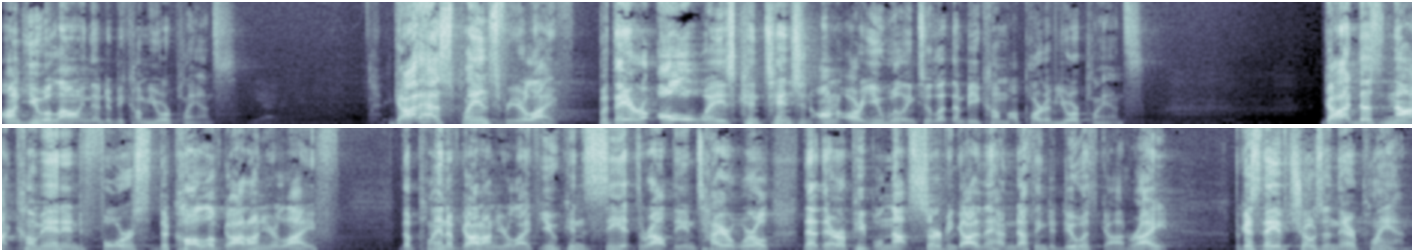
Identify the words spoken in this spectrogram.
on you allowing them to become your plans. God has plans for your life but they are always contingent on are you willing to let them become a part of your plans? God does not come in and force the call of God on your life, the plan of God on your life. You can see it throughout the entire world that there are people not serving God and they have nothing to do with God, right? Because they have chosen their plan.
